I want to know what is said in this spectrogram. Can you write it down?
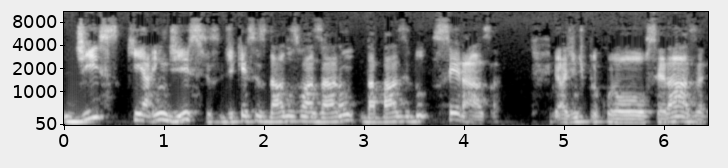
diz que há indícios de que esses dados vazaram da base do Serasa. A gente procurou o Serasa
